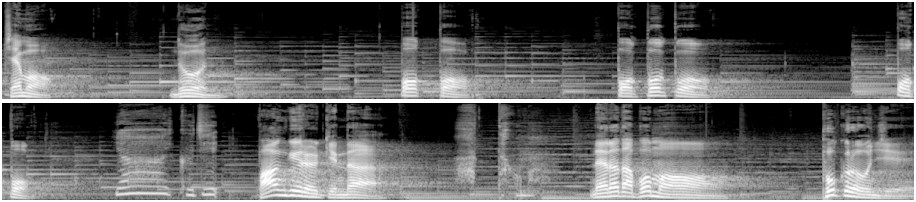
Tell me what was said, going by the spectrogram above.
제목 눈 뽁뽁 뽁뽁뽁 뽁뽁 야, 이 그지 방귀를 낀다. 핫다고만. 내려다 보면 부끄러운지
